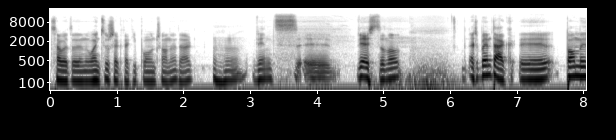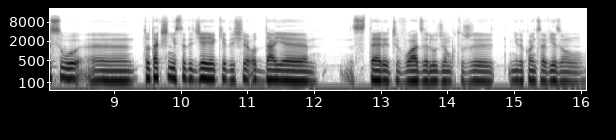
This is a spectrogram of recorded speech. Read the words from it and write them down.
cały ten łańcuszek taki połączony, tak? mhm, więc yy, wiesz co, no Znaczy powiem tak, y, pomysł, y, to tak się niestety dzieje, kiedy się oddaje stery czy władzę ludziom, którzy nie do końca wiedzą,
